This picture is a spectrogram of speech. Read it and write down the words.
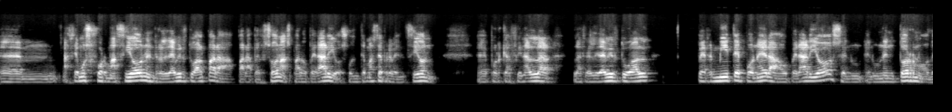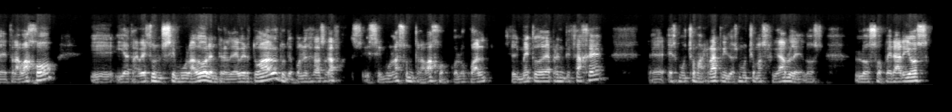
Em, hacemos formación en realidad virtual para, para, personas, para operarios o en temas de prevención, eh, porque al final la, realidad virtual permite poner a operarios en un, entorno de trabajo y, a través de un simulador en realidad virtual, tú te pones las gafas y simulas un trabajo, con lo cual el método de aprendizaje eh, es mucho más rápido, es mucho más fiable. Los, los operarios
